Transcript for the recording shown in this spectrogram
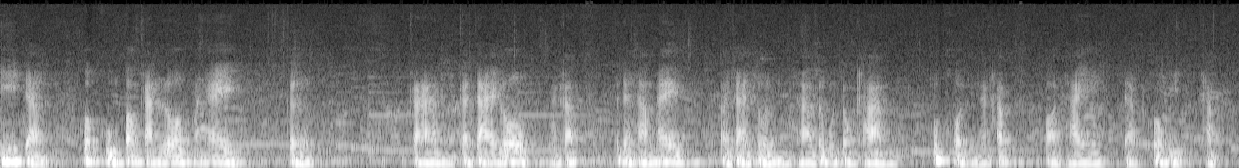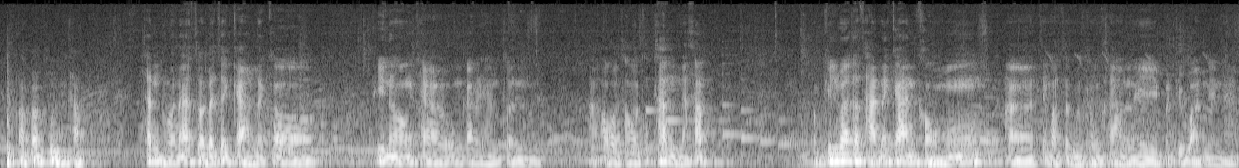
ที่จะควบคุมป้องกันโรคไม่ให้เกิดการกระจายโรคนะครับ ก็จะทำให้ ประชาชนชาวสมุทรสงครามทุกคนนะครับปลอดภัยจากโควิดครับขอบพระคุณครับ ท่านหัวหน้าส่วนราชการและก็พี่น้องชาวองค์การบริหารส่วนอบททุกท่านนะครับ ผมคิดว่าสถานการณ์ของอจังหวัดสมุทรสงครามในปัจจุบันเนี่ยนะฮะ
